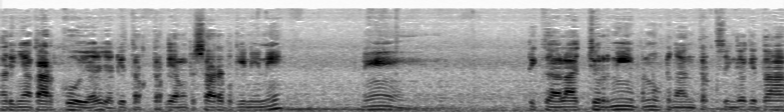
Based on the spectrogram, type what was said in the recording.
harinya kargo ya. Jadi truk-truk yang besar begini nih. Nih tiga lajur nih penuh dengan truk sehingga kita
